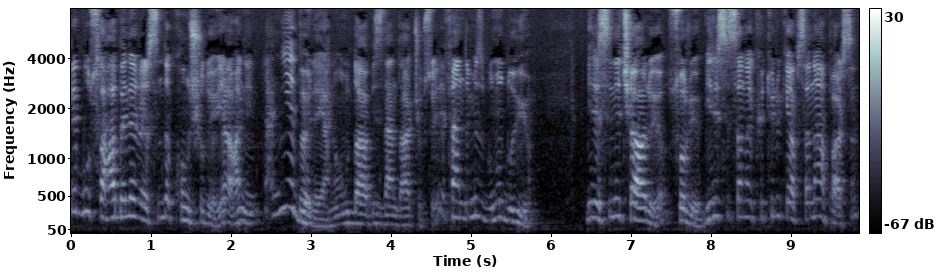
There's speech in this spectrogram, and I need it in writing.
Ve bu sahabeler arasında konuşuluyor. Ya hani ya niye böyle yani onu daha bizden daha çok seviyor. Efendimiz bunu duyuyor. Birisini çağırıyor, soruyor. Birisi sana kötülük yapsa ne yaparsın?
